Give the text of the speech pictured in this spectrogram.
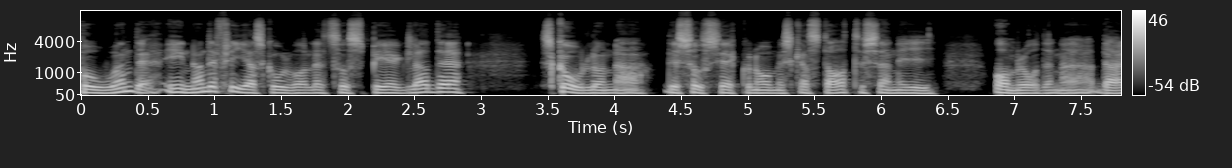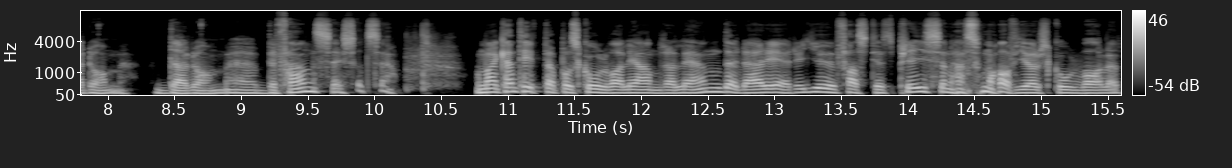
boende. Innan det fria skolvalet så speglade skolorna, den socioekonomiska statusen i områdena där de, där de eh, befann sig. så att säga. Och man kan titta på skolval i andra länder. Där är det ju fastighetspriserna som avgör skolvalet.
